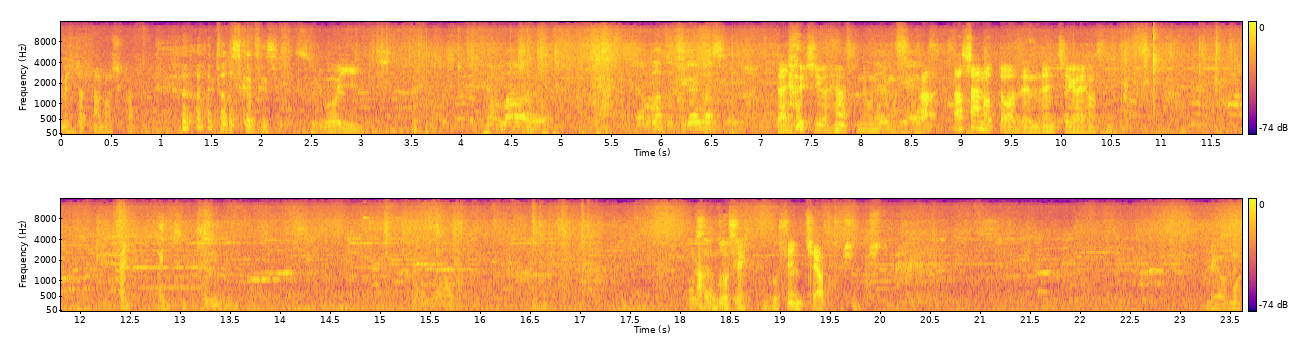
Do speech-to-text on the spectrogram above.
めちゃめちゃ楽しかった楽しかったですよ。すごいいいです。ヤンマーと違います？よだいぶ違いますね、ほんでもね。あ朝のとは全然違いますね。はい。はい。森あさんどっ5ちセン5センチアップしました。これはもう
